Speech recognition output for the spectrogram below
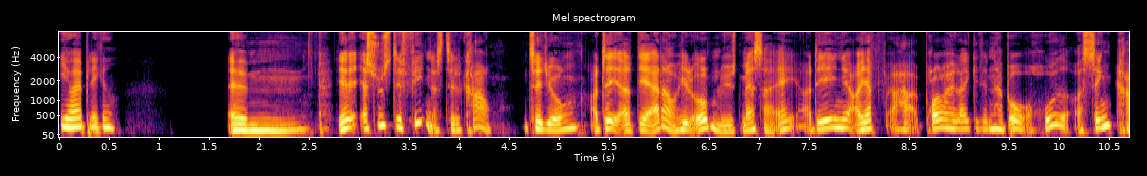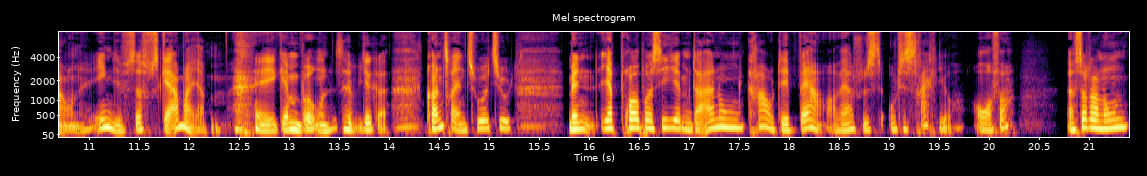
i øjeblikket? Øhm, jeg, jeg synes, det er fint at stille krav til de unge, og det, og det er der jo helt åbenlyst masser af, og, det er egentlig, og jeg har, prøver heller ikke i den her bog overhovedet at sænke kravene. Egentlig så skærmer jeg dem igennem bogen, så det virker kontraintuitivt. Men jeg prøver på at sige, at der er nogle krav, det er værd at være utilstrækkelig overfor. Og så er der nogen,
